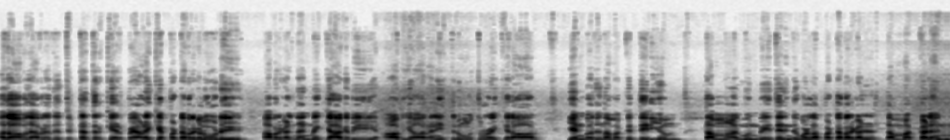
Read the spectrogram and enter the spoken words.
அதாவது அவரது திட்டத்திற்கேற்ப அழைக்கப்பட்டவர்களோடு அவர்கள் நன்மைக்காகவே ஆவியார் அனைத்திலும் ஒத்துழைக்கிறார் என்பது நமக்கு தெரியும். தம்மால் முன்பே தெரிந்து கொள்ளப்பட்டவர்கள் தம் மக்களின்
